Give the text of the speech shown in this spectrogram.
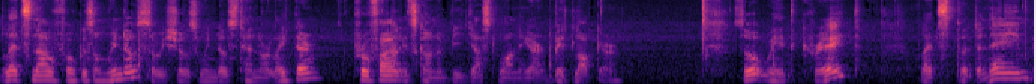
let's now focus on Windows. So it shows Windows 10 or later. Profile, it's going to be just one here, BitLocker. So we hit create. Let's put the name.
